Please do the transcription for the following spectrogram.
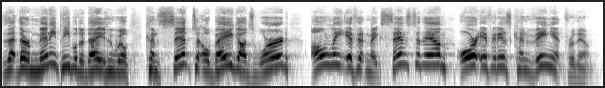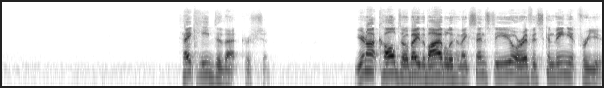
is that there are many people today who will consent to obey God's word only if it makes sense to them or if it is convenient for them. Take heed to that, Christian. You're not called to obey the Bible if it makes sense to you or if it's convenient for you.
